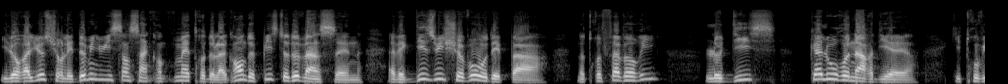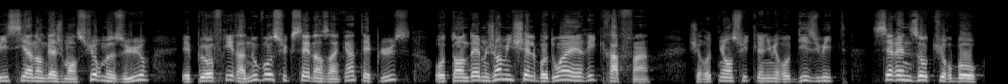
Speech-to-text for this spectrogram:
il aura lieu sur les 2850 mètres de la grande piste de Vincennes, avec 18 chevaux au départ. Notre favori Le 10, Calou Renardière, qui trouve ici un engagement sur mesure et peut offrir un nouveau succès dans un Quintet Plus au tandem Jean-Michel Baudouin et Eric Raffin. J'ai retenu ensuite le numéro 18, Serenzo Turbo,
